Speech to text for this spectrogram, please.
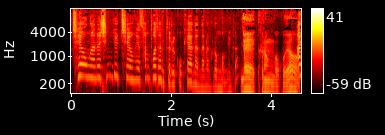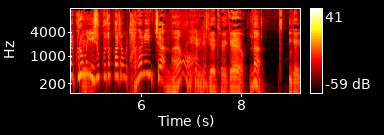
채용하는 신규 채용의 3%를 꼭 해야 된다는 그런 겁니까? 네, 그런 거고요. 아니 그러면 네. 29조까지 하면 당연히 있지 않나요? 이게 되게 네. 이게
